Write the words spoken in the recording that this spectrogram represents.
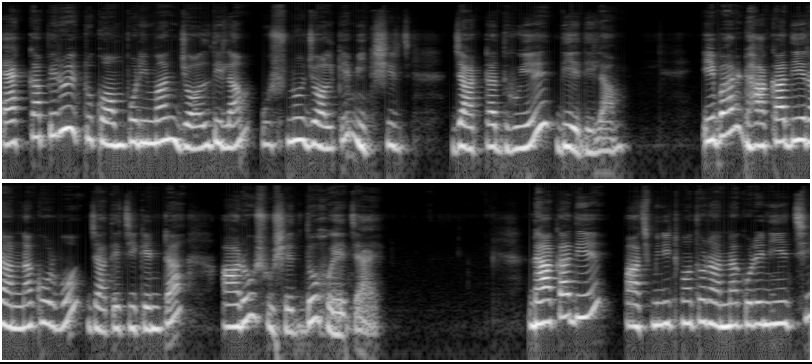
এক কাপেরও একটু কম পরিমাণ জল দিলাম। উষ্ণ জলকে মিক্সির জারটা ধুয়ে দিয়ে দিলাম। এবার ঢাকা দিয়ে রান্না করব যাতে চিকেনটা আরও সুসেদ্ধ হয়ে যায়। ঢাকা দিয়ে পাঁচ মিনিট মতো রান্না করে নিয়েছি।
